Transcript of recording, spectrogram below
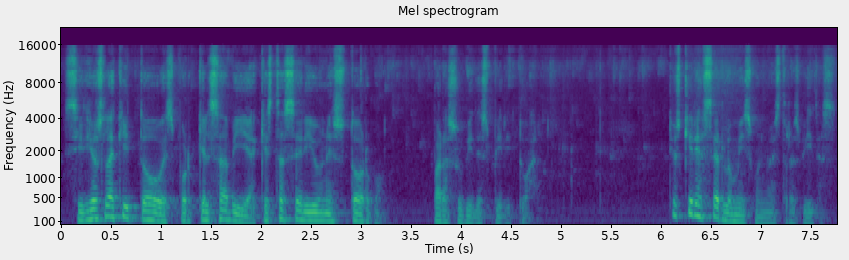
Si Dios la quitó es porque él sabía que esta sería un estorbo para su vida espiritual. Dios quiere hacer lo mismo en nuestras vidas.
